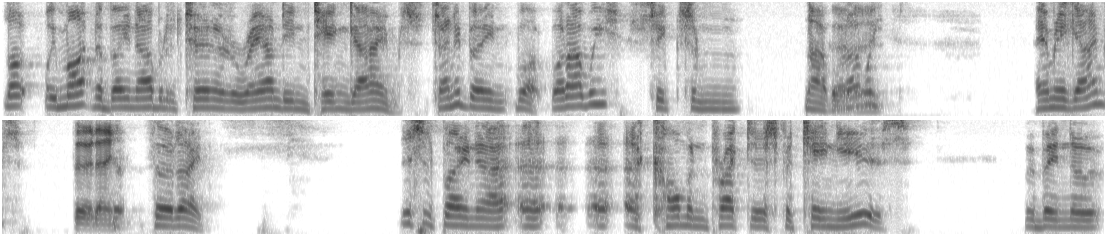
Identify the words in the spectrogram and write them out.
look. We mightn't have been able to turn it around in ten games. It's only been what? What are we? Six and no. 13. What are we? How many games? Thirteen. Thirteen. This has been a, a, a common practice for ten years. We've been the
